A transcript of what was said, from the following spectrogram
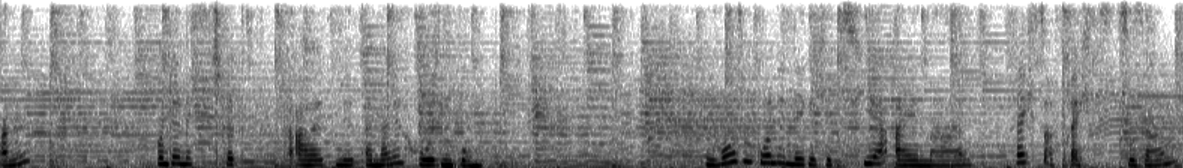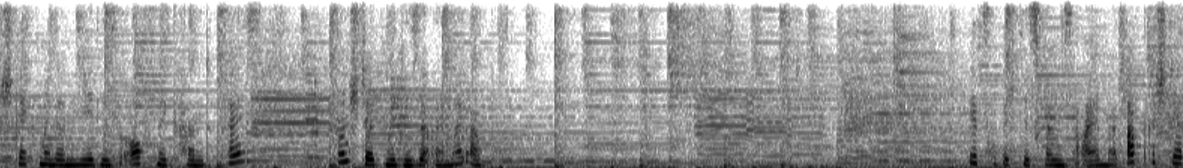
an. Und im nächsten Schritt verarbeiten wir jetzt einmal den Hosenbund. Den Hosenbund den lege ich jetzt hier einmal rechts auf rechts zusammen, stecke mir dann hier diese offene Kante fest und stecke mir diese einmal ab. Jetzt habe ich das Ganze einmal abgesteppt.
